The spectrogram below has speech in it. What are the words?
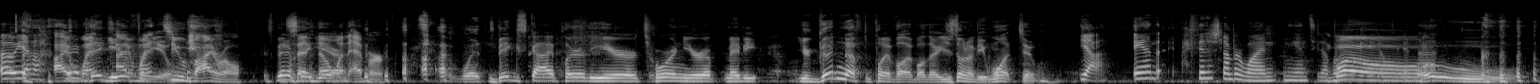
Oh yeah. I went. I went you. too viral. It's been a Said big no year. one ever. Big Sky Player of the Year, tour in Europe. Maybe you're good enough to play volleyball there. You just don't know if you want to. Yeah. And I finished number one in the NCAA. Whoa. Don't forget that.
